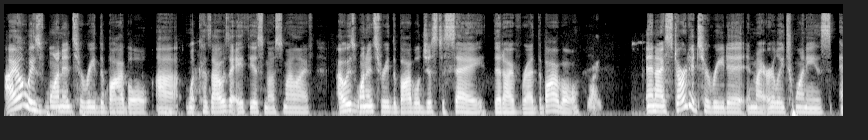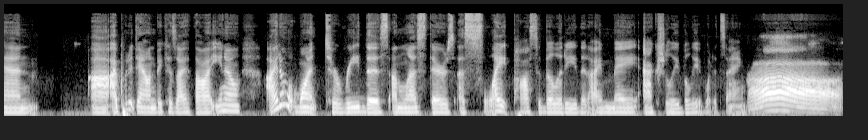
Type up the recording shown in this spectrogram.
I always wanted to read the Bible because I was an atheist most of my life. I always wanted to read the Bible just to say that I've read the Bible. Right. And I started to read it in my early 20s and uh, I put it down because I thought, you know, I don't want to read this unless there's a slight possibility that I may actually believe what it's saying. Ah.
